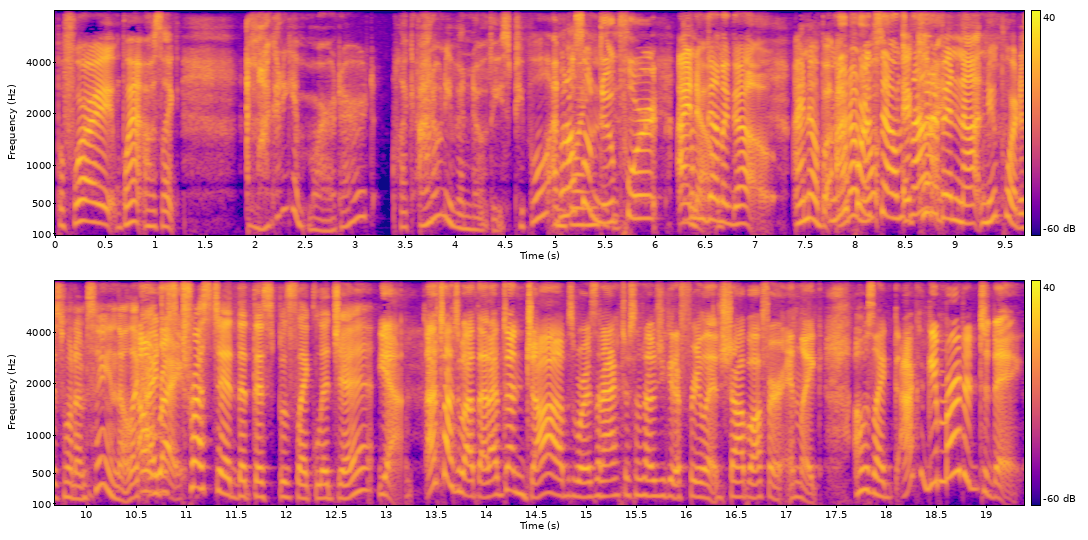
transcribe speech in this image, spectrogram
before I went, I was like, am I gonna get murdered? Like I don't even know these people. I'm But also going to Newport, I know. I'm gonna go. I know, but I don't Newport know. sounds it could have been not Newport, is what I'm saying though. Like Oh, I just trusted that this was like legit. Yeah, I've talked about that. I've done jobs where, as an actor, sometimes you get a freelance job offer, and like I was like, I could get murdered today,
